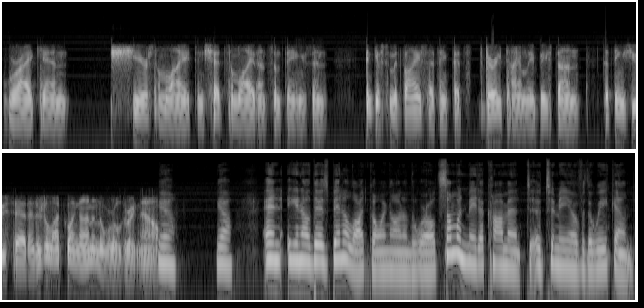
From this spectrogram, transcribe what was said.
where I can share some light and shed some light on some things and and give some advice. I think that's very timely based on the things you said. And there's a lot going on in the world right now. Yeah, yeah. And, you know, there's been a lot going on in the world. Someone made a comment to, me over the weekend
